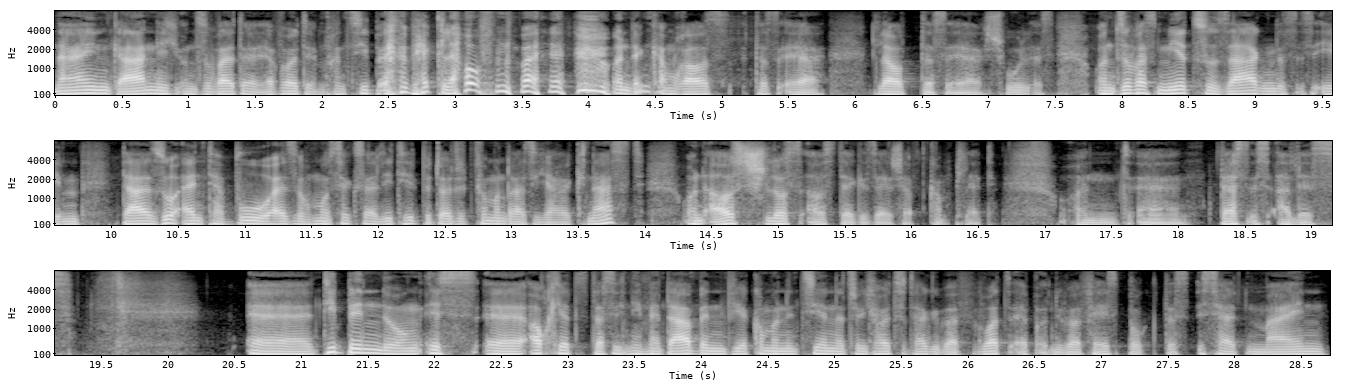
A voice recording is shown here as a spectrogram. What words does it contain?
Nein, gar nicht und so weiter. Er wollte im Prinzip weglaufen, weil, und dann kam raus, dass er glaubt, dass er schwul ist. Und sowas mir zu sagen, das ist eben da so ein Tabu. Also Homosexualität bedeutet 35 Jahre Knast und Ausschluss aus der Gesellschaft komplett. Und äh, das ist alles. Äh, die Bindung ist äh, auch jetzt, dass ich nicht mehr da bin. Wir kommunizieren natürlich heutzutage über WhatsApp und über Facebook. Das ist halt mein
